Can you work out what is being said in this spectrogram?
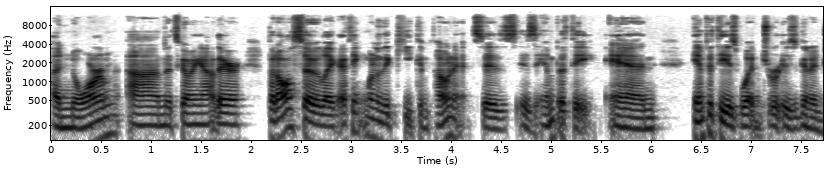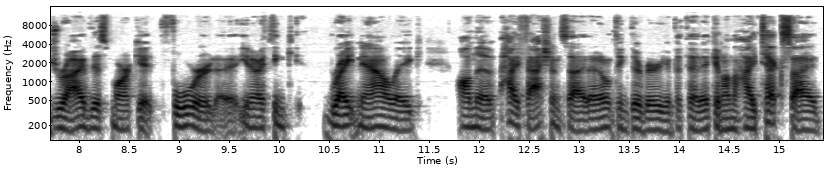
a norm um, that's going out there. But also, like I think one of the key components is is empathy, and empathy is what dr- is going to drive this market forward. Uh, you know, I think right now, like on the high fashion side, I don't think they're very empathetic, and on the high tech side,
